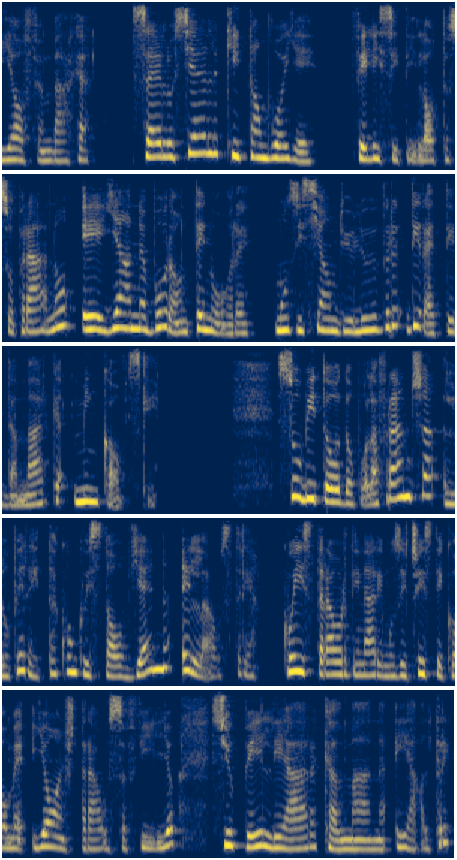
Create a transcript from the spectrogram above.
di Offenbach. C'est le ciel qui t'envoyait. Felicity Lotte soprano e Jan Boron tenore, musician du Louvre diretti da Mark Minkowski. Subito dopo la Francia, l'operetta conquistò Vienne e l'Austria. Qui straordinari musicisti come Johann Strauss figlio, Siupé, Lear, Kalman e altri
